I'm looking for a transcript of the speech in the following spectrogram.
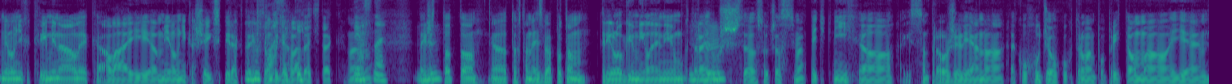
milovníka kriminálek, ale aj milovníka Shakespearea, ktorý mm, v tom klasiky. bude hľadať. Tak, no, Jasné. Takže mm-hmm. toto, e, tohto nezba. Potom trilógiu Millennium, ktorá mm-hmm. už v súčasnosti má 5 kníh, takisto som preložil no a takú chuťovku, ktorú mám popri tom, je,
